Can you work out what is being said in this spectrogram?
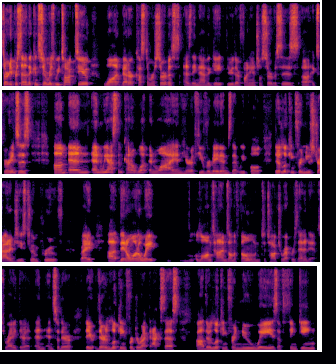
30% of the consumers we talk to want better customer service as they navigate through their financial services uh, experiences. Um, and, and we ask them kind of what and why, and here are a few verbatims that we pulled. They're looking for new strategies to improve, right? Uh, they don't want to wait long times on the phone to talk to representatives, right? They're, and, and so they're, they, they're looking for direct access. Uh, they're looking for new ways of thinking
